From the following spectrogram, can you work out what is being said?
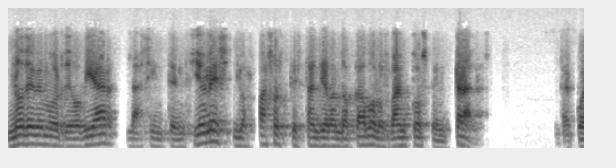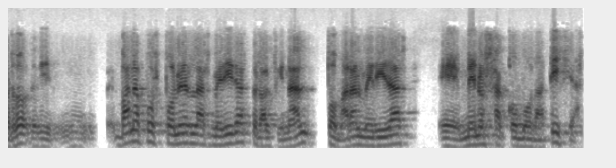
no debemos de obviar las intenciones y los pasos que están llevando a cabo los bancos centrales. ¿De acuerdo? Es decir, van a posponer las medidas, pero al final tomarán medidas eh, menos acomodaticias.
